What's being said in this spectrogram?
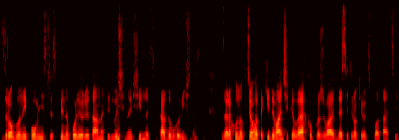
зроблений повністю з пінополіуретана підвищеної щільності та довговічності. За рахунок цього такі диванчики легко проживають 10 років експлуатації.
